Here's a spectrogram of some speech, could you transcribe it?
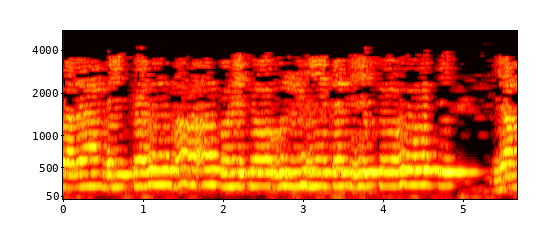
පරම් බික්කවා පුරිසෝ උන්නීත දීසෝති යම්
